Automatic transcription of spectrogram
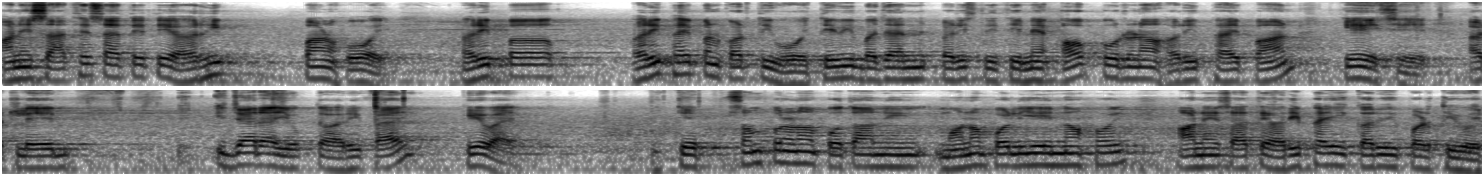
અને સાથે સાથે તે હરીફ પણ હોય, હરીફ હરીફાઈ પણ કરતી હોય તેવી બજારની પરિસ્થિતિને અપૂર્ણ હરીફાઈ પણ કહે છે. એટલે ઇજારાયુક્ત હરીફાઈ કહેવાય. કે સંપૂર્ણ પોતાની મોનોપોલીએ ન હોય અને સાથે હરીફાઈ કરવી પડતી હોય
